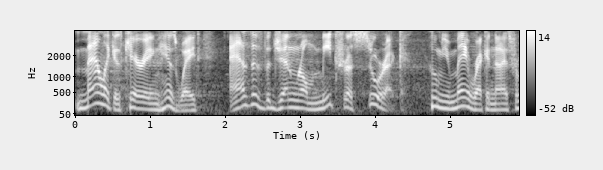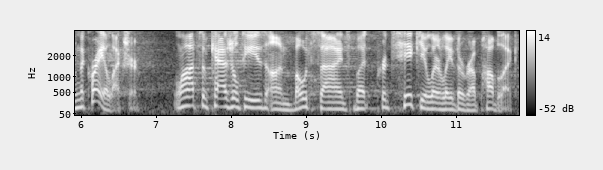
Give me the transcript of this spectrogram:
Malak is carrying his weight, as is the General Meetra Surik, whom you may recognize from the Kreia lecture. Lots of casualties on both sides, but particularly the Republic.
